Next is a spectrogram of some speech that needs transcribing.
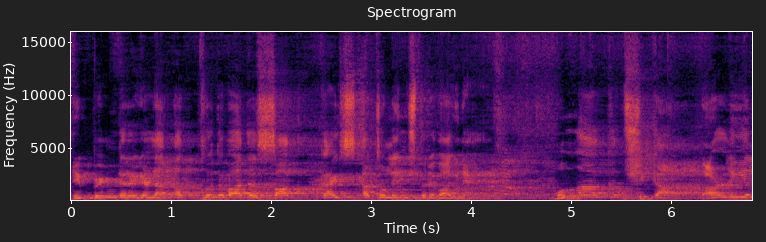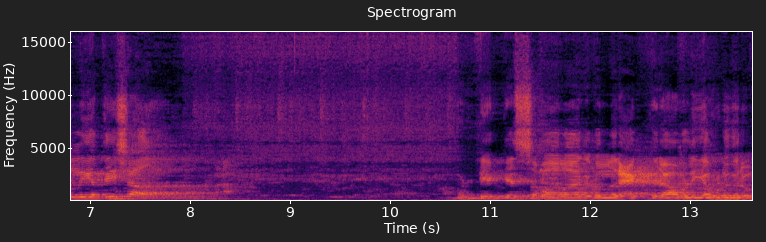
ಡಿಪೆಂಡರ್ಗಳ ಅದ್ಭುತವಾದ ಸಾತ್ ಕೈಸ್ ಅಟೋಲಿಂಗ್ಸ್ ಪರವಾಗಿದೆ ಮುನ್ನ ಕೌಶಿಕ ದಾಳಿಯಲ್ಲಿ ಯತೀಶ ಮಂಡ್ಯಕ್ಕೆ ಸವಾಲಾಗಬಲ್ಲರೆ ಕರಾವಳಿಯ ಹುಡುಗರು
